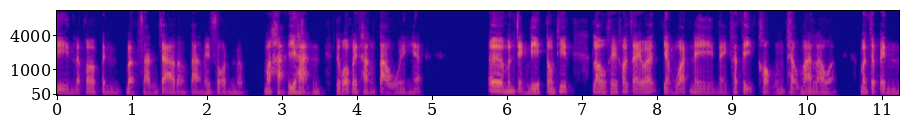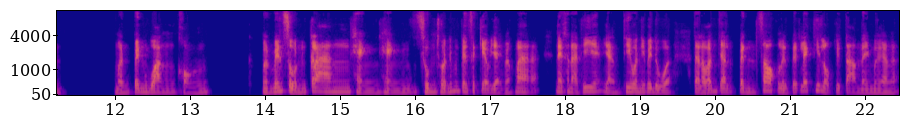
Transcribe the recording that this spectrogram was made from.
จีนแล้วก็เป็นแบบศาลเจ้าต่างๆ ในโซนแบบมหายาน หรือว่าไปทางเต่าอย่างเงี้ย เออ มันเจ๋งดีตรงที่เราเคยเข้าใจว่าอย่างวัดในในคติของแถวบ้านเราอะ มันจะเป็นเหมือนเป็นวังของ เหมือนเป็นศูนย์กลางแห่งแห่งชุมชนที่มันเป็นสเกลใหญ่มากๆอะในขณะที่อย่างที่วันนี้ไปดูอะแต่ละวันจะเป็นซอกหลืบเล็ก ๆ ที่หลบอยู่ตามในเมืองอะ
